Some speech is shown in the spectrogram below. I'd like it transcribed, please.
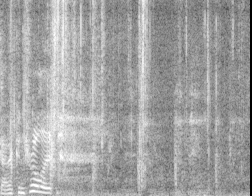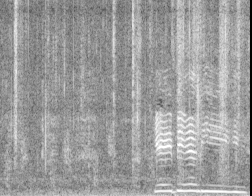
Gotta control it. Yay, Bandy!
